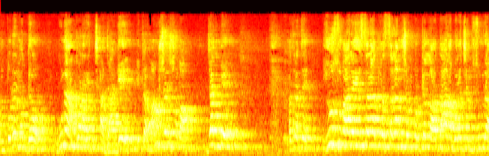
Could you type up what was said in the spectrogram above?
অন্তরের মধ্যেও গুণা করার ইচ্ছা জাগে। এটা মানুষের স্বভাব, জাগবে। ইউসুফ আলী সালাম সম্পর্কে আল্লাহ তারা বলেছেন, সুরা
